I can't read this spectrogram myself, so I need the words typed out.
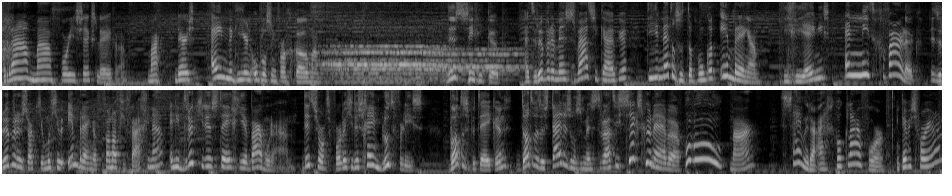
Drama voor je seksleven. Maar er is eindelijk hier een oplossing voor gekomen. De Ziggy Cup. Het rubberen menstruatiekuipje die je net als een tampon kan inbrengen. Hygiënisch en niet gevaarlijk. Dit rubberen zakje moet je inbrengen vanaf je vagina. En die druk je dus tegen je baarmoeder aan. Dit zorgt ervoor dat je dus geen bloed verliest. Wat dus betekent dat we dus tijdens onze menstruatie seks kunnen hebben. Maar zijn we daar eigenlijk wel klaar voor? Ik heb iets voor je.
